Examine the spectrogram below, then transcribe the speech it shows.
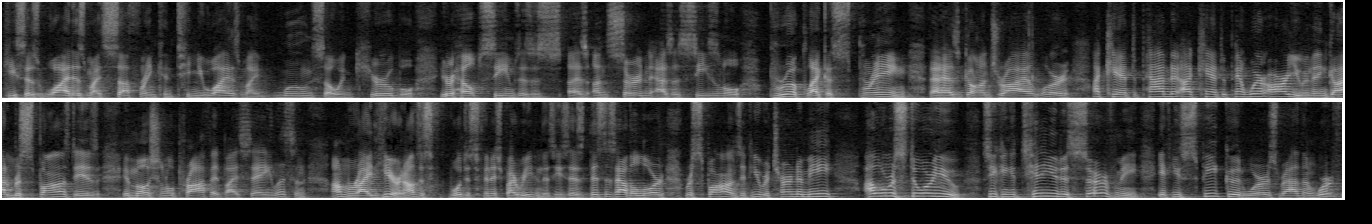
He says, Why does my suffering continue? Why is my wound so incurable? Your help seems as, as uncertain as a seasonal brook, like a spring that has gone dry. Lord, I can't depend. I can't depend. Where are you? And then God responds to his emotional prophet by saying, Listen, I'm right here. And I'll just we'll just finish by reading this. He says, This is how the Lord responds. If you return to me, I will restore you so you can continue to serve me. If you speak good words rather than worthless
